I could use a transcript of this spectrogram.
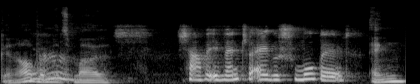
genau, ja. wenn wir jetzt mal ich habe eventuell geschmuggelt. Eng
